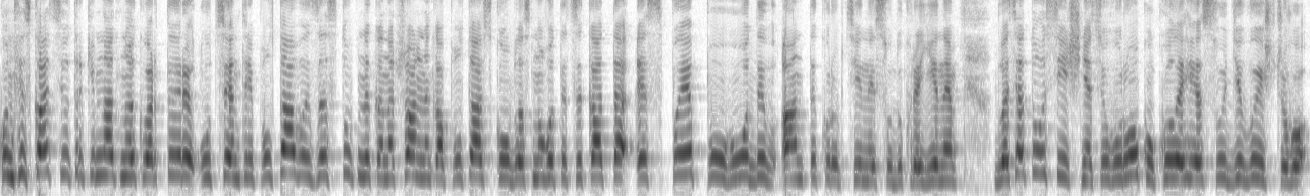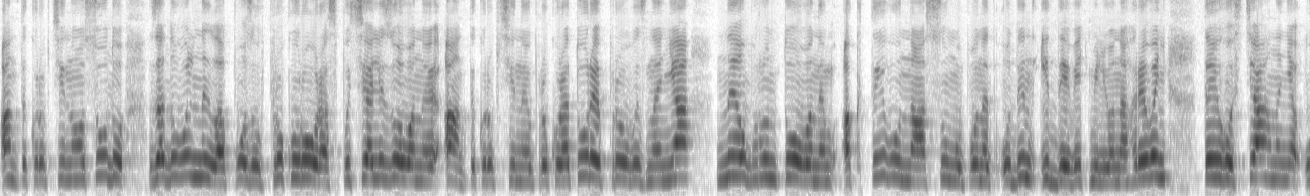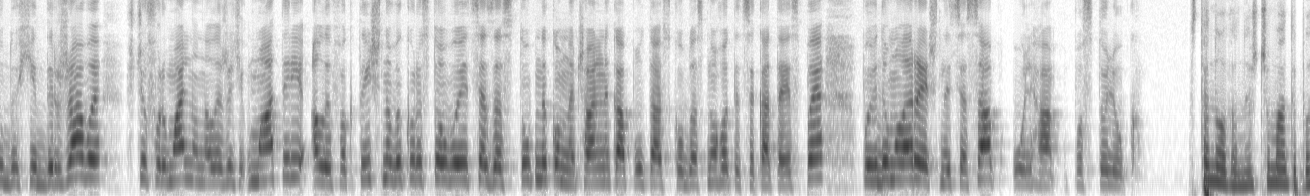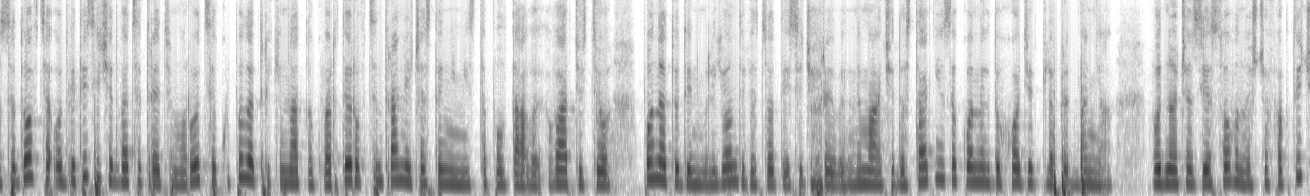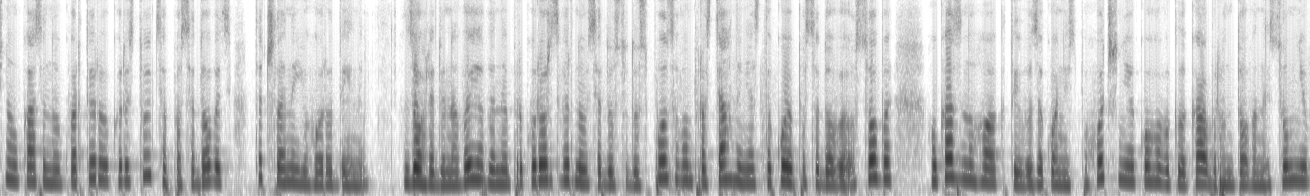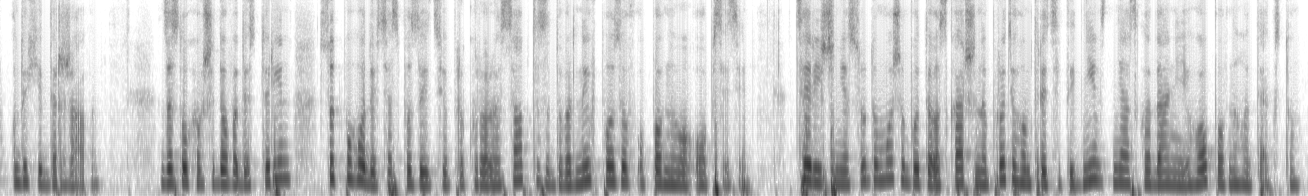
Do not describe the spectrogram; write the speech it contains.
Конфіскацію трикімнатної квартири у центрі Полтави заступника начальника Полтавського обласного ТЦК та СП погодив антикорупційний суд України. 20 січня цього року колегія суддів Вищого антикорупційного суду задовольнила позов прокурора спеціалізованої антикорупційної прокуратури про визнання необґрунтованим активу на суму понад 1,9 мільйона гривень та його стягнення у дохід держави, що формально належить матері, але фактично використовується заступником начальника Полтавського обласного ТЦК та СП, повідомила речниця САП Ольга Постолюк. Встановлено, що мати посадовця у 2023 році купила трикімнатну квартиру в центральній частині міста Полтави вартістю понад 1 мільйон 900 тисяч гривень, не маючи достатніх законних доходів для придбання. Водночас з'ясовано, що фактично указаною квартирою користується посадовець та члени його родини. З огляду на виявлене, прокурор звернувся до суду з позовом про стягнення з такої посадової особи указаного активу, законність походження якого викликає обґрунтований сумнів у дохід держави. Заслухавши доводи сторін, суд погодився з позицією прокурора САП та задовольнив позов у повному обсязі. Це рішення суду може бути оскаржене протягом 30 днів з дня складання його повного тексту.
